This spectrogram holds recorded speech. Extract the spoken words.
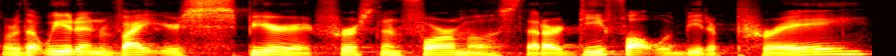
Lord, that we would invite your spirit first and foremost, that our default would be to pray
